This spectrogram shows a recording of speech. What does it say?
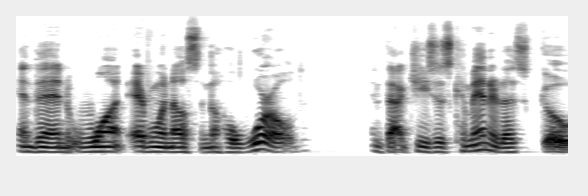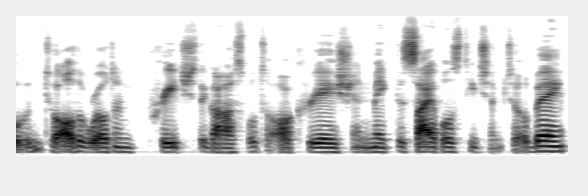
and then want everyone else in the whole world in fact, Jesus commanded us go into all the world and preach the gospel to all creation, make disciples, teach them to obey.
